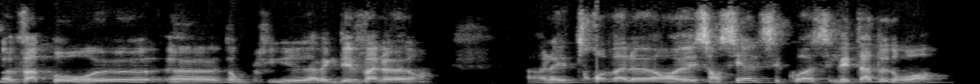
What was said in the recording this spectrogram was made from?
vaporeux, euh, donc euh, avec des valeurs. Alors, les trois valeurs essentielles, c'est quoi? C'est l'état de droit,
